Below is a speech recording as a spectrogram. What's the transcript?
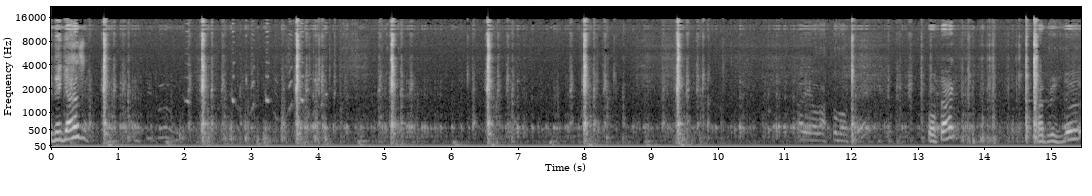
Je mets des gaz Allez, on va recommencer. Contact. 1 plus 2.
